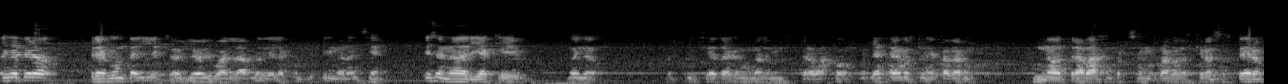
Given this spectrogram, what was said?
O sea, pero pregunta, y esto yo igual hablo de la completa ignorancia, ¿eso no haría que, bueno, los policías hagan menos su trabajo? Ya sabemos que en Ecuador no trabajan porque son unos vagos asquerosos, pero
